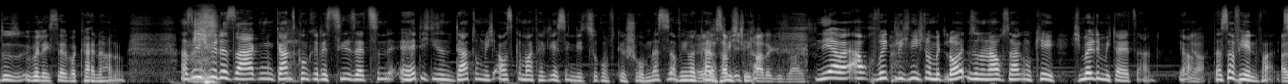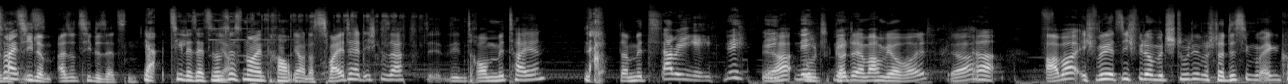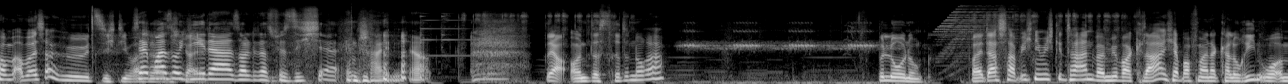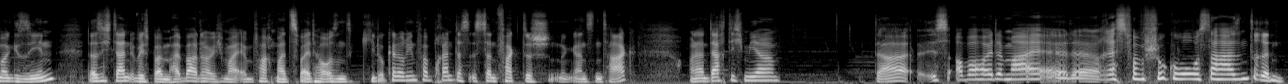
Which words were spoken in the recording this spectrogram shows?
Du überlegst selber, keine Ahnung. Also ich würde sagen, ganz konkretes Ziel setzen. Hätte ich diesen Datum nicht ausgemacht, hätte ich es in die Zukunft geschoben. Das ist auf jeden Fall Ja, ganz das habe ich wichtig. gerade gesagt. Nee, aber auch wirklich nicht nur mit Leuten, sondern auch sagen, okay, ich melde mich da jetzt an. Ja, Ja. das auf jeden Fall. Also Zweitens, Ziele, also Ziele setzen. Ja, Ziele setzen, sonst Ja. ist nur ein Traum. Ja, und das zweite hätte ich gesagt, den Traum mitteilen. Damit. Da bin ich nicht, nicht Ja, nicht, gut, nicht. könnt ihr ja machen, wie ihr wollt. Ja. Ja. Aber ich will jetzt nicht wieder mit Studien und Statistiken um Ecke kommen, aber es erhöht sich die Ich sag mal so, Wahrscheinlichkeit. jeder sollte das für sich äh, entscheiden. ja. Ja, und das dritte, Nora? Belohnung. Weil das habe ich nämlich getan, weil mir war klar, ich habe auf meiner Kalorienuhr immer gesehen, dass ich dann, übrigens beim Halbbad habe ich mal einfach mal 2000 Kilokalorien verbrannt. Das ist dann faktisch einen ganzen Tag. Und dann dachte ich mir, da ist aber heute mal äh, der Rest vom Schoko-Osterhasen drin.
